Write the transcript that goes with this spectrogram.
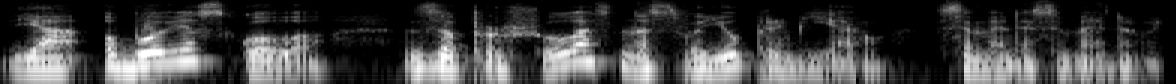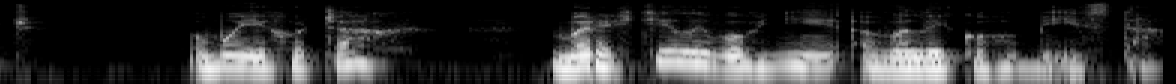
Я обов'язково запрошу вас на свою прем'єру, Семене Семеновичу. У моїх очах мерехтіли вогні великого міста,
